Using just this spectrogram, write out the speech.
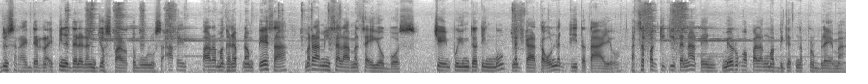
dun sa rider na ipinadala ng Diyos para tumulong sa akin para maghanap ng pyesa. Maraming salamat sa iyo boss Tiyempo yung dating mo, nagkataon, nagkita tayo. At sa pagkikita natin, meron ka palang mabigat na problema.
